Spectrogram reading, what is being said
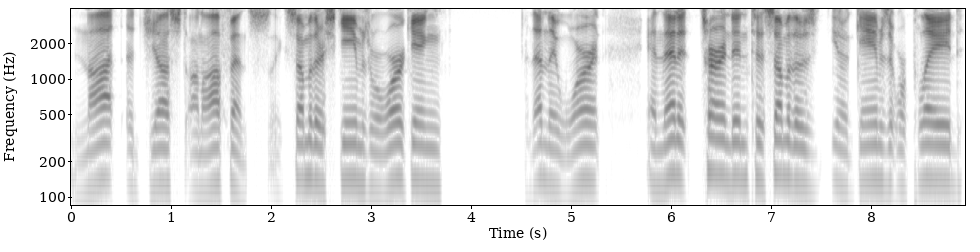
not adjust on offense. Like some of their schemes were working, then they weren't. And then it turned into some of those, you know, games that were played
